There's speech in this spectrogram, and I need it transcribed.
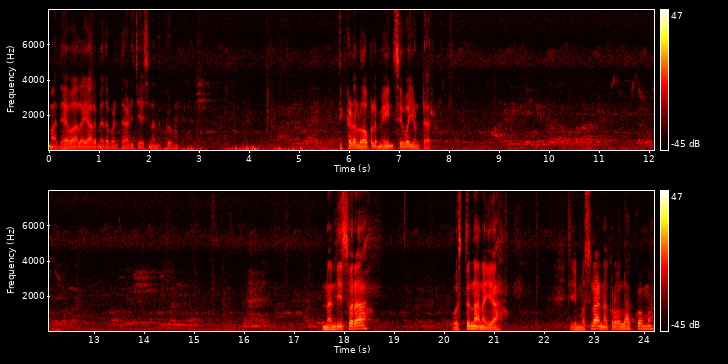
మా దేవాలయాల మీద పడి దాడి చేసినందుకు. ఇక్కడ లోపల మెయిన్ శివయ్య ఉంటారు. నందీశ్వర వస్తున్నానయ్యా. ఈ ముసలాడిని ఒకరో లాక్కోమ్మా.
